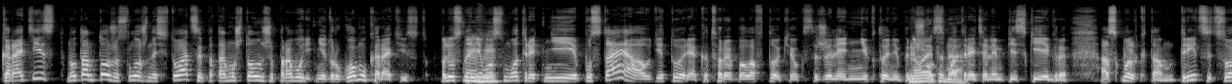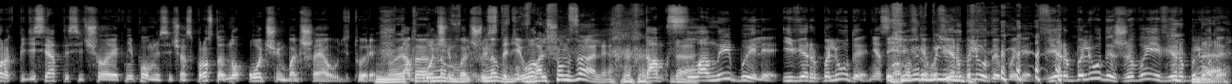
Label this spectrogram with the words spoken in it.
Каратист, ну там тоже сложная ситуация, потому что он же проводит не другому каратисту. Плюс на угу. него смотрит не пустая аудитория, которая была в Токио, к сожалению, никто не пришел ну, смотреть да. Олимпийские игры. А сколько там? 30, 40, 50 тысяч человек, не помню сейчас. Просто, но ну, очень большая аудитория. Ну, там это очень на, большой на, стадион. В большом зале. Там слоны были и верблюды. Нет, слонов не было. Верблюды были. Верблюды, живые верблюды.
